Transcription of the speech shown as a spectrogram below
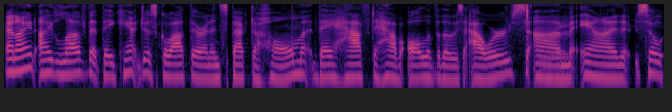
And I, I love that they can't just go out there and inspect a home. They have to have all of those hours. Um, right. And so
